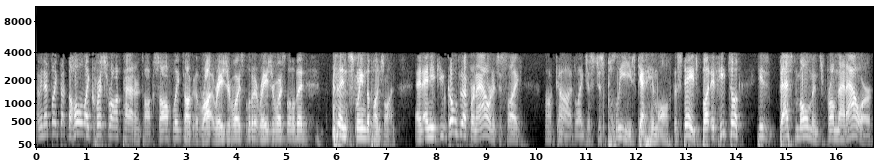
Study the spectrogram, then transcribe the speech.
I mean, that's like the, the whole like Chris Rock pattern. Talk softly, talk raise your voice a little bit, raise your voice a little bit, and then scream the punchline. And and you, you go through that for an hour, and it's just like, oh God, like just just please get him off the stage. But if he took his best moments from that hour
